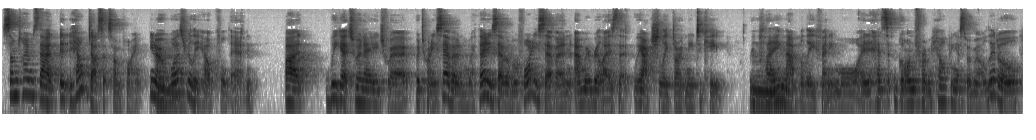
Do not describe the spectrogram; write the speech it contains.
sometimes that it helped us at some point. You know, mm. it was really helpful then. But we get to an age where we're 27, we're 37, we're 47, and we realize that we actually don't need to keep replaying mm. that belief anymore. It has gone from helping us when we were little,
